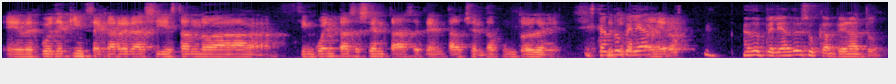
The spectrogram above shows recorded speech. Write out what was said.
Eh, después de 15 carreras y estando a 50, 60, 70, 80 puntos de, Estando de tu peleando, compañero. estando peleando el subcampeonato.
